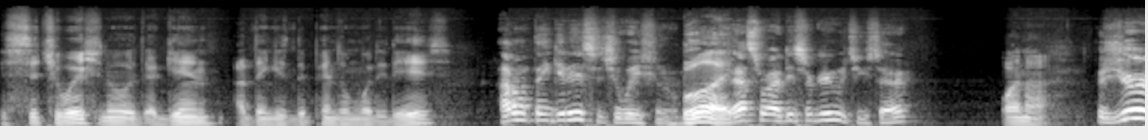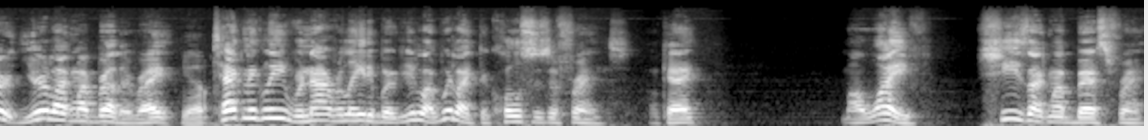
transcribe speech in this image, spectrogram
it's situational. Again, I think it depends on what it is. I don't think it is situational. But That's where I disagree with you, sir. why not? Because you're you're like my brother, right? Yep. Technically, we're not related, but you're like we're like the closest of friends. Okay. My wife, she's like my best friend,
